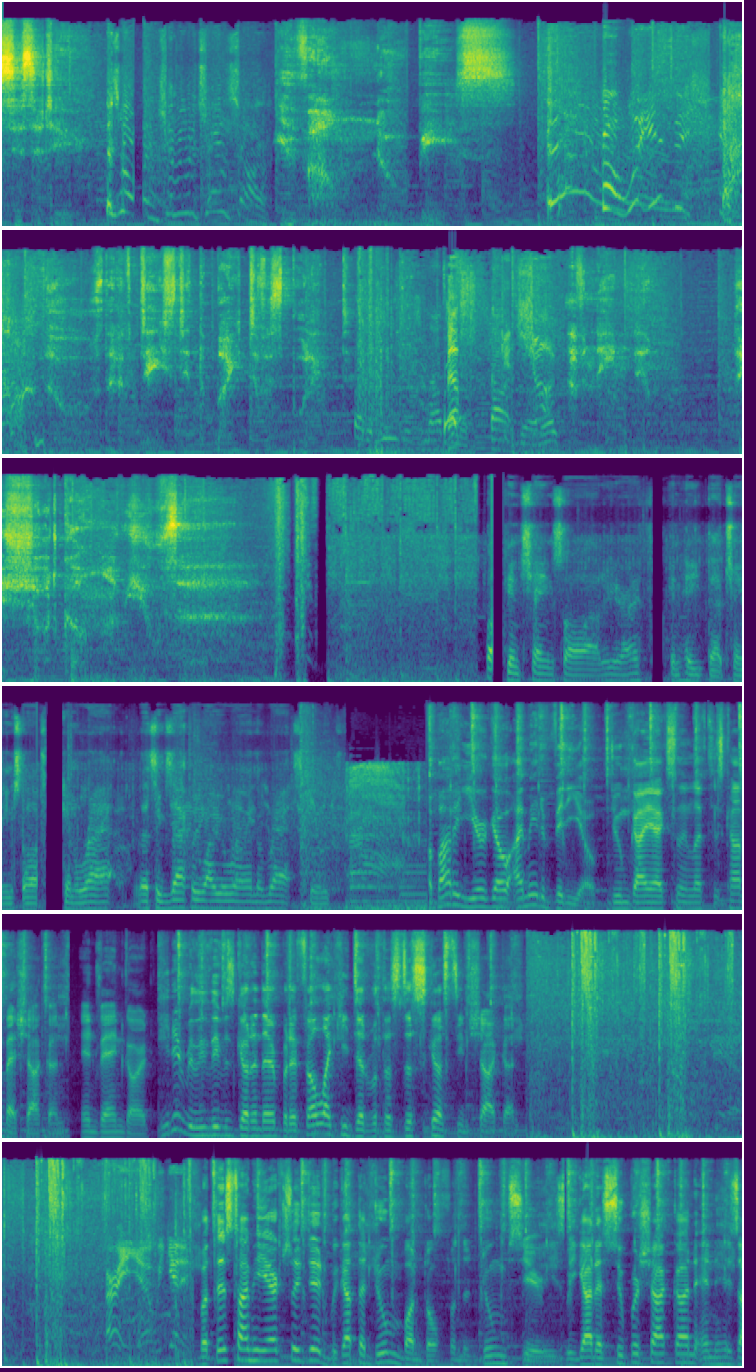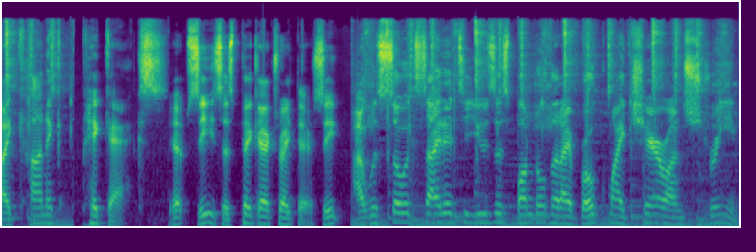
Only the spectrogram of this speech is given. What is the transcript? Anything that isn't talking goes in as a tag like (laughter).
toxicity. This one, kill me with a chainsaw. He found no peace. Bro, what is this? Those that have tasted the bite of his bullet have named him the shotgun abuser. Fucking chainsaw out of here. I fucking hate that chainsaw. Fucking rat. That's exactly why you're wearing the rat skin. About a year ago, I made a video. Doom guy accidentally left his combat shotgun in Vanguard. He didn't really leave his gun in there, but it felt like he did with this disgusting shotgun. Alright, yeah, we get it. But this time he actually did. We got the Doom bundle from the Doom series. We got his super shotgun and his iconic pickaxe. Yep, see, it says pickaxe right there. See? I was so excited to use this bundle that I broke my chair on stream.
